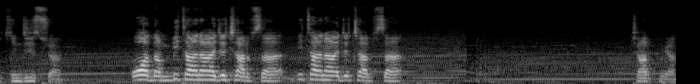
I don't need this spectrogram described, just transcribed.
İkinciyiz şu an. O adam bir tane ağaca çarpsa, bir tane ağaca çarpsa çarpmıyor.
